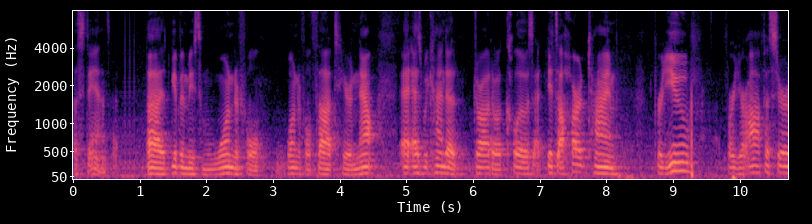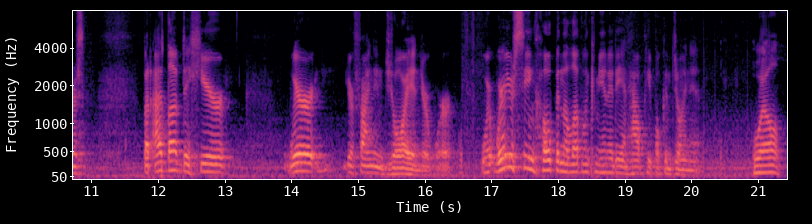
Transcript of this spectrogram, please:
a stance. Uh, given me some wonderful, wonderful thoughts here. Now, as we kind of draw to a close, it's a hard time for you, for your officers, but I'd love to hear where you're finding joy in your work, where, where you're seeing hope in the Loveland community, and how people can join in. Well,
